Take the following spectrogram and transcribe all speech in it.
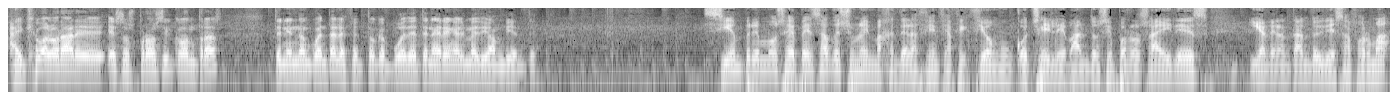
hay que valorar esos pros y contras teniendo en cuenta el efecto que puede tener en el medio ambiente. Siempre hemos eh, pensado es una imagen de la ciencia ficción, un coche elevándose por los aires y adelantando y de esa forma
